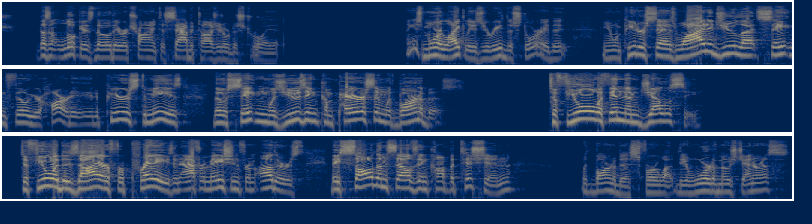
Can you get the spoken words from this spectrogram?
It doesn't look as though they were trying to sabotage it or destroy it. I think it's more likely as you read the story that you know, when Peter says, Why did you let Satan fill your heart? It, it appears to me as though Satan was using comparison with Barnabas to fuel within them jealousy, to fuel a desire for praise and affirmation from others. They saw themselves in competition with Barnabas for what? The award of most generous?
